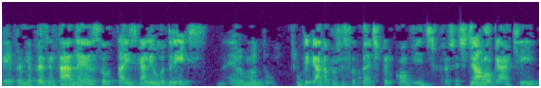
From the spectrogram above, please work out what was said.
é, para me apresentar, né, eu sou Thaís Calil Rodrigues, né, muito obrigada, professor Dante, pelo convite para a gente dialogar aqui.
